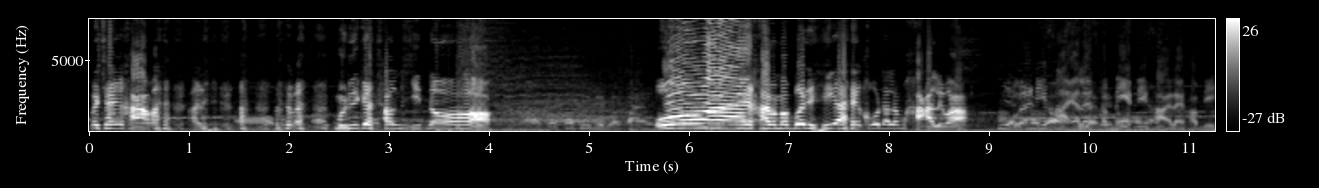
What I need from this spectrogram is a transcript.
ไม่ใช่ครับ อันนี้อ๋อผม มือนี้ก็ช่างคิดเนาะอ๋อ ก็ก็พี่เห็นว่าป้ายโอ้ยใครมันมาเบิ้ลเฮียให้โคตรน่ารำคาญเลยว่ะพี่อยากอันนี้ขายอะไรครับนี่อันนี้ขายอะไรครับนี่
